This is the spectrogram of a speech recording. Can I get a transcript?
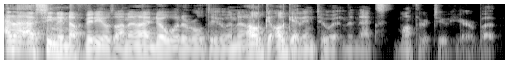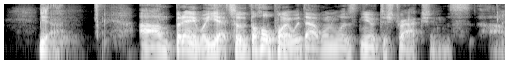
and I- I've seen enough videos on it. I know what it'll do, and I'll I'll get into it in the next month or two here. But Yeah. um, but anyway, yeah. So the whole point with that one was you know distractions. Um,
